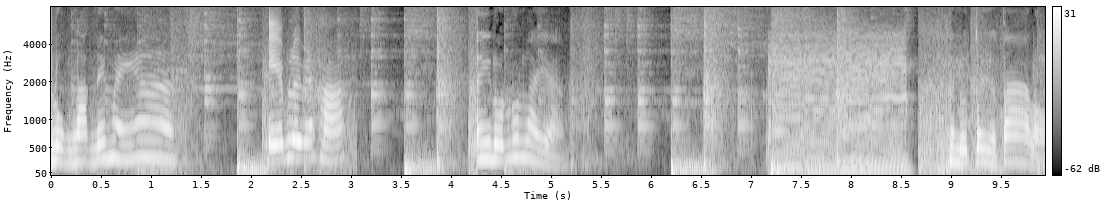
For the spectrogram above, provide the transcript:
หลงรักได้ไหมอะ เอฟเลยไหมคะอันนี้รถรุ่นอะไรอะ เป็นรถโตโยต้าเหรอ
